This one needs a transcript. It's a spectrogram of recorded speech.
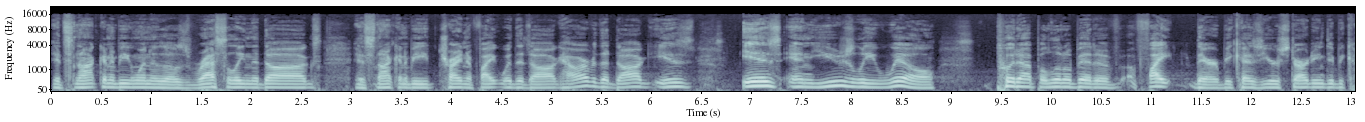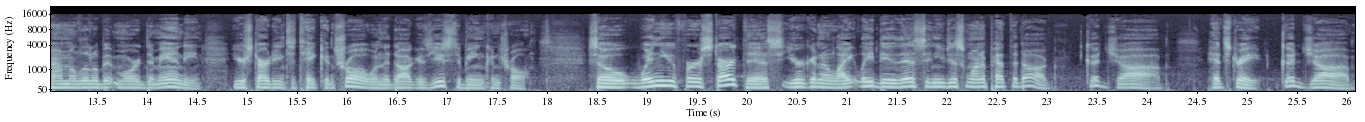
It's not going to be one of those wrestling the dogs. It's not going to be trying to fight with the dog. However, the dog is is and usually will put up a little bit of a fight there because you're starting to become a little bit more demanding. You're starting to take control when the dog is used to being control. So when you first start this, you're going to lightly do this and you just want to pet the dog. Good job. Head straight. Good job.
